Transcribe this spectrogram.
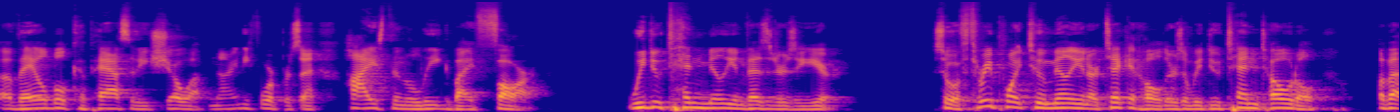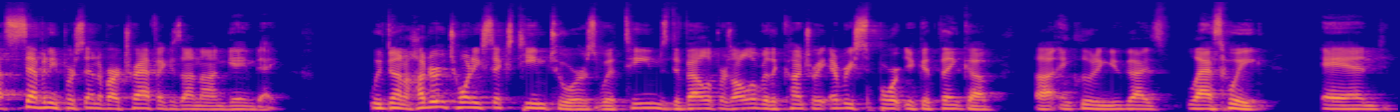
available capacity show up, 94%, highest in the league by far. We do 10 million visitors a year. So if 3.2 million are ticket holders and we do 10 total, about 70% of our traffic is on on game day. We've done 126 team tours with teams, developers all over the country, every sport you could think of, uh, including you guys last week. And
